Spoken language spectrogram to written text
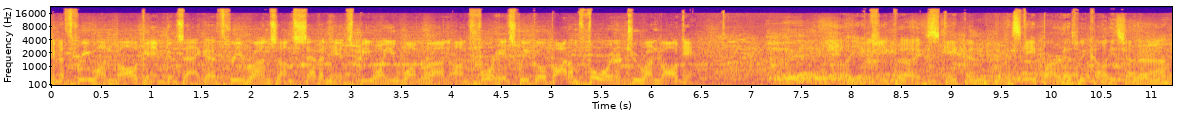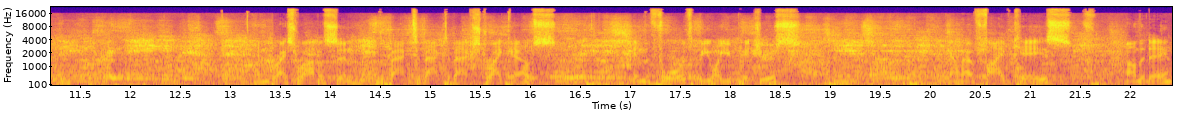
in a 3-1 ball game. Gonzaga three runs on seven hits, BYU one run on four hits. We go bottom four in a two-run ball game. Well, you keep uh, escaping, escape art as we call each other, huh? And Bryce Robinson with back-to-back-to-back strikeouts in the fourth. BYU pitchers now have five Ks on the day.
